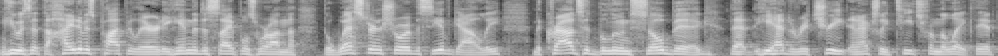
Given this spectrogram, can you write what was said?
He was at the height of his popularity. He and the disciples were on the, the western shore of the Sea of Galilee. The crowds had ballooned so big that he had to retreat and actually teach from the lake. They had,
